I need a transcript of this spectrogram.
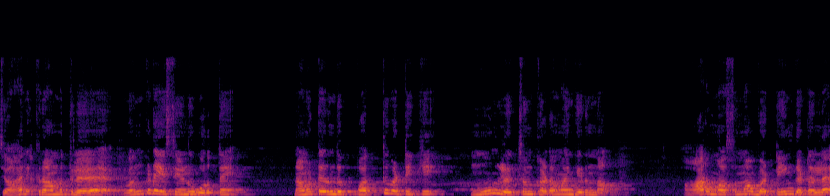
ஜாலி கிராமத்தில் வெங்கடேசன்னு ஒருத்தன் நம்மகிட்ட இருந்து பத்து வட்டிக்கு மூணு லட்சம் கடன் வாங்கியிருந்தான். ஆறு மாசமா வட்டியும் கட்டலை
